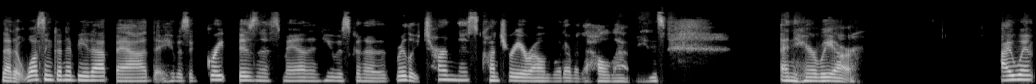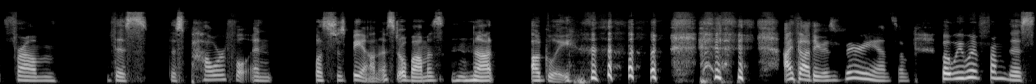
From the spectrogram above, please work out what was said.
that it wasn't going to be that bad, that he was a great businessman and he was going to really turn this country around, whatever the hell that means. And here we are. I went from this this powerful and let's just be honest, Obama's not ugly. I thought he was very handsome. But we went from this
